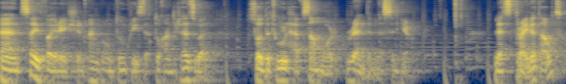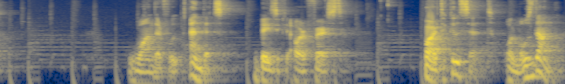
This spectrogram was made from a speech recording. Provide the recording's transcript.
and size variation I'm going to increase that to 100 as well so that we'll have some more randomness in here. Let's try that out. Wonderful. And that's basically our first particle set almost done.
